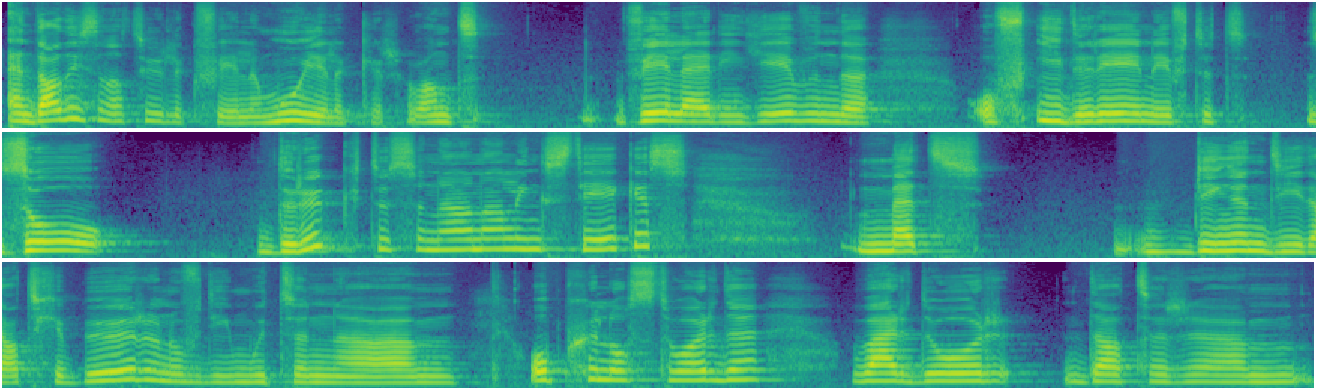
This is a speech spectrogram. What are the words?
En dat is natuurlijk veel moeilijker, want veel leidinggevenden of iedereen heeft het zo druk, tussen aanhalingstekens, met dingen die dat gebeuren of die moeten uh, opgelost worden, waardoor dat er um,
